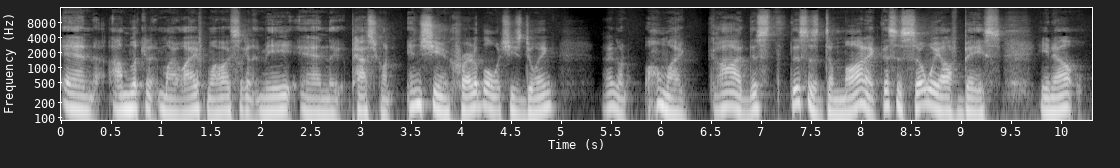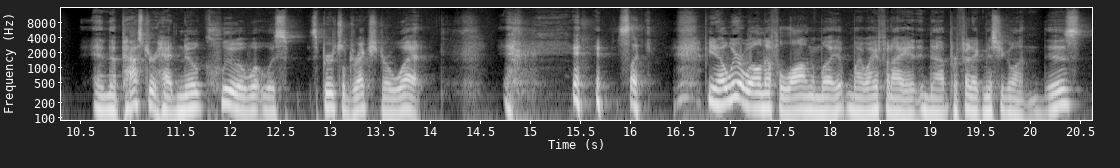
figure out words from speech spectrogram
And I'm looking at my wife, my wife's looking at me, and the pastor going, Isn't she incredible what she's doing? And I'm going, Oh my God, this this is demonic. This is so way off base, you know? And the pastor had no clue of what was spiritual direction or what. it's like you know, we were well enough along, my, my wife and I in that prophetic mystery going, this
